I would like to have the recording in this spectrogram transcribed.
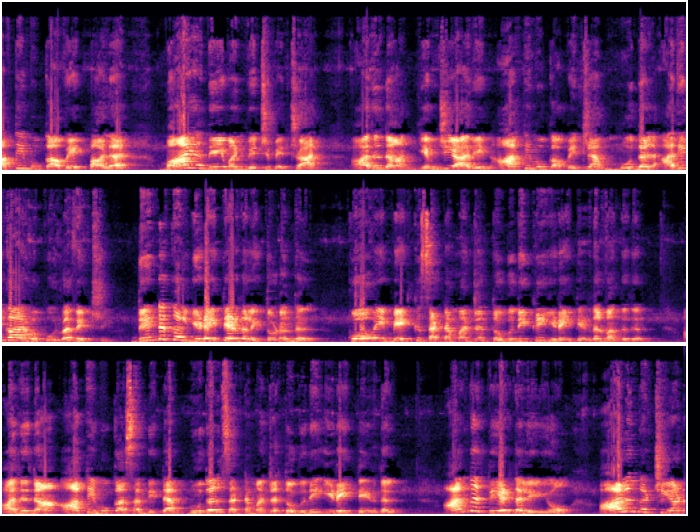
அதிமுக வேட்பாளர் மாயதேவன் வெற்றி பெற்றார். அதுதான் எம்ஜிஆரின் அதிமுக பெற்ற முதல் அதிகாரப்பூர்வ வெற்றி. திண்டுக்கல் இடைத்தேர்தலை தொடர்ந்து கோவை மேற்கு சட்டமன்ற தொகுதிக்கு இடைத்தேர்தல் வந்தது. அதுதான் அதிமுக சந்தித்த முதல் சட்டமன்ற தொகுதி இடைத்தேர்தல். அந்த தேர்தலையும் ஆளுங்கட்சியான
